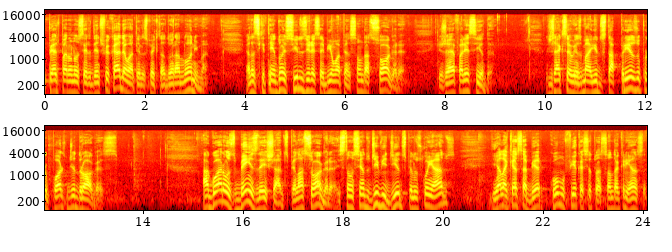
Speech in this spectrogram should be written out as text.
pede para não ser identificada é uma telespectadora anônima. Ela disse que tem dois filhos e recebia uma pensão da sogra, que já é falecida, já que seu ex-marido está preso por porte de drogas. Agora, os bens deixados pela sogra estão sendo divididos pelos cunhados e ela quer saber como fica a situação da criança,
